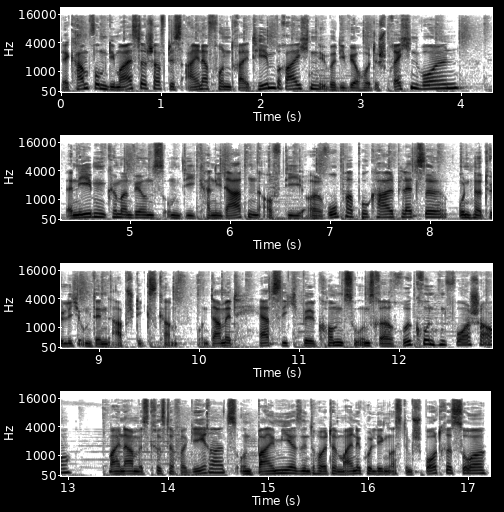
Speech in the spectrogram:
Der Kampf um die Meisterschaft ist einer von drei Themenbereichen, über die wir heute sprechen wollen. Daneben kümmern wir uns um die Kandidaten auf die Europapokalplätze und natürlich um den Abstiegskampf. Und damit herzlich willkommen zu unserer Rückrundenvorschau. Mein Name ist Christopher Geratz und bei mir sind heute meine Kollegen aus dem Sportressort,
